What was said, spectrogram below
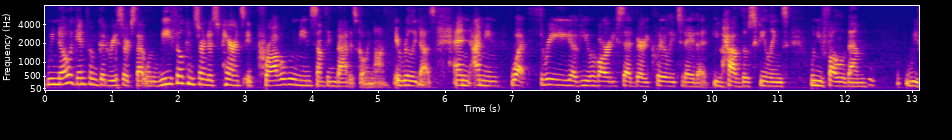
we know again from good research that when we feel concerned as parents, it probably means something bad is going on. It really does. And I mean, what three of you have already said very clearly today that you have those feelings when you follow them we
